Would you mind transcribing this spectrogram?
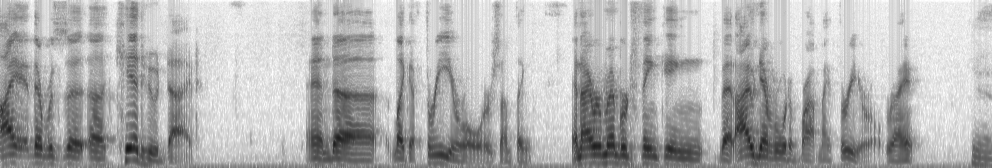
I there was a, a kid who had died, and uh, like a three year old or something. And I remembered thinking that I never would have brought my three year old, right? yeah.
